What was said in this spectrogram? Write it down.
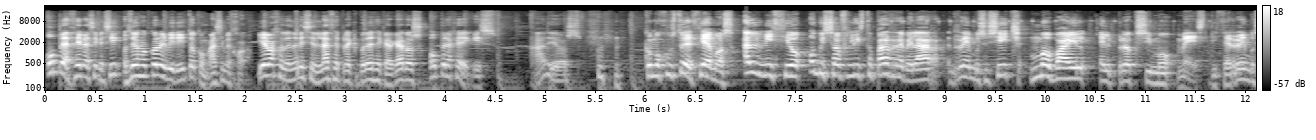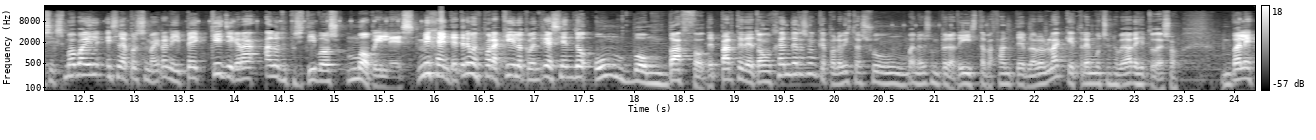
un placer, así que sí, os dejo con el videito con más y mejor. Y abajo tendréis el enlace para que podáis descargaros Opera GX. Adiós. como justo decíamos al inicio, Ubisoft listo para revelar Rainbow Six Mobile el próximo mes. Dice Rainbow Six Mobile es la próxima gran IP que llegará a los dispositivos móviles. Mi gente, tenemos por aquí lo que vendría siendo un bombazo de parte de Tom Henderson, que por lo visto es un, bueno, es un periodista bastante bla bla bla, que trae muchas novedades y todo eso. ¿Vale?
